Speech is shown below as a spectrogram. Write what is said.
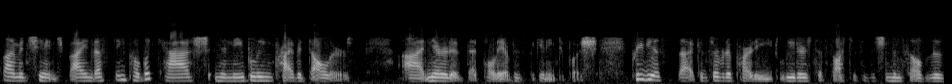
climate change by investing public cash and enabling private dollars. Uh, narrative that Poilievre is beginning to push. Previous uh, Conservative Party leaders have sought to position themselves as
